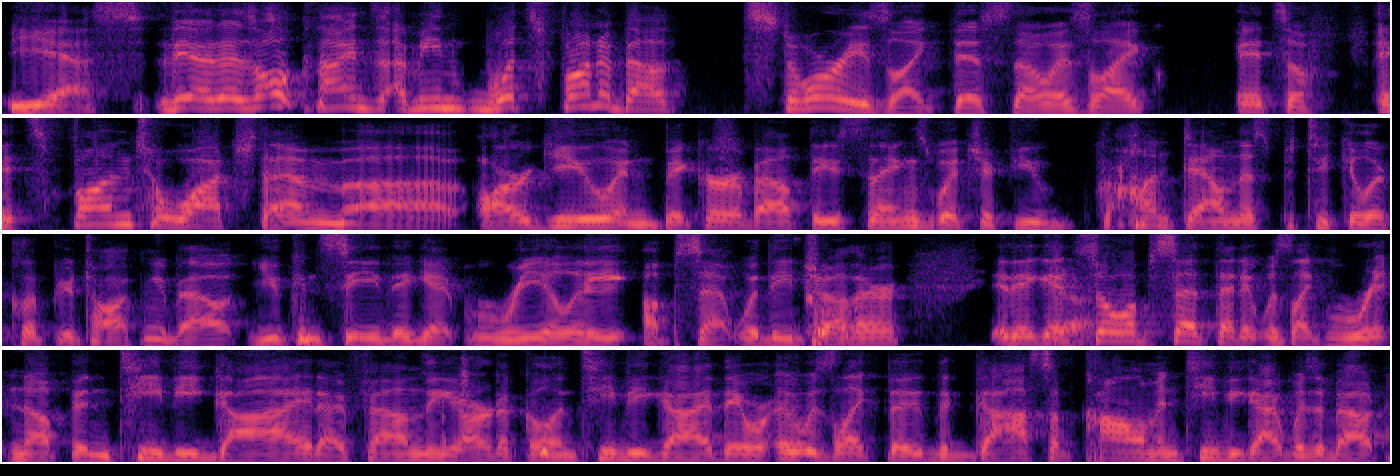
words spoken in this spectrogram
Yes, yeah. There's all kinds. I mean, what's fun about stories like this, though, is like it's a it's fun to watch them uh, argue and bicker about these things. Which, if you hunt down this particular clip you're talking about, you can see they get really upset with each Sure. other. They get Yeah. so upset that it was like written up in TV Guide. I found the article in TV Guide. They were it was like the the gossip column in TV Guide was about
